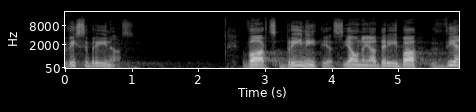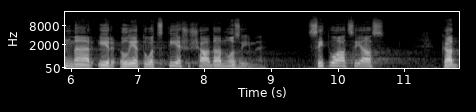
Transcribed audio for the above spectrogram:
visi brīnās. Vārds brīnīties jaunajā derībā vienmēr ir lietots tieši šādā nozīmē. Situācijās, kad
